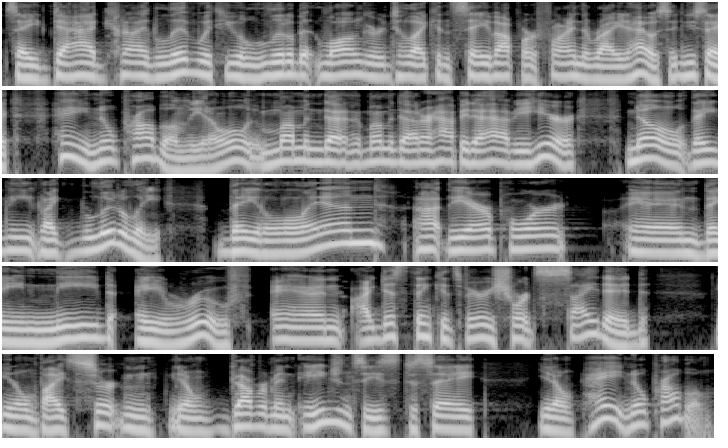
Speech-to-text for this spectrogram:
say, "Dad, can I live with you a little bit longer until I can save up or find the right house?" And you say, "Hey, no problem. You know, mom and dad mom and dad are happy to have you here." No, they need like literally they land at the airport and they need a roof. And I just think it's very short sighted, you know, by certain, you know, government agencies to say, you know, hey, no problem.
